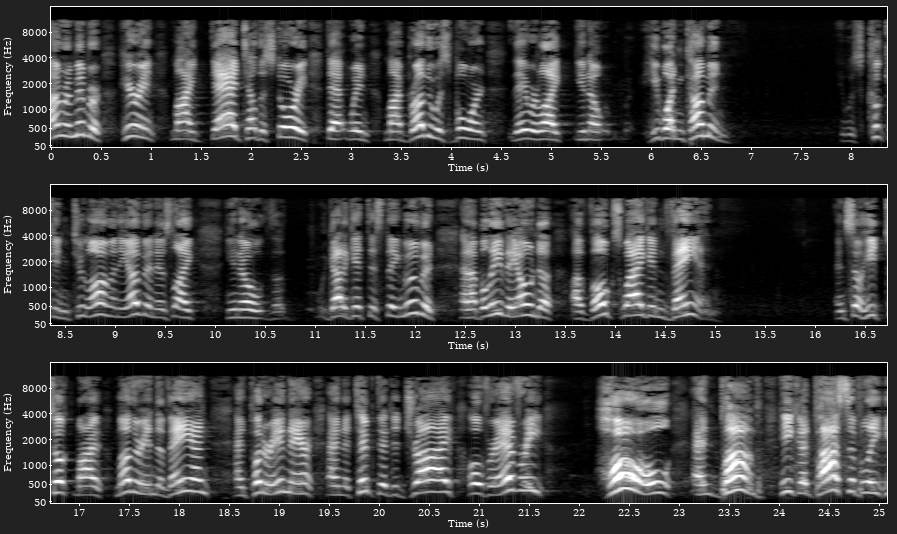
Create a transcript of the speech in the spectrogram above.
I remember hearing my dad tell the story that when my brother was born, they were like, you know, he wasn't coming. He was cooking too long in the oven. It's like, you know, the, we got to get this thing moving. And I believe they owned a, a Volkswagen van. And so he took my mother in the van and put her in there and attempted to drive over every hole and bump he could possibly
